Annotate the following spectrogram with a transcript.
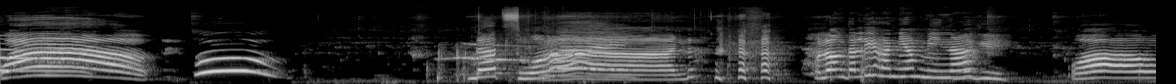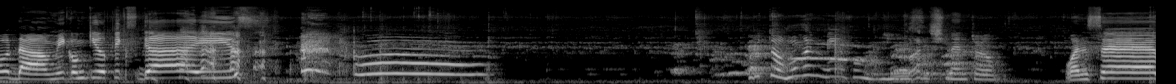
wow! Woo! That's Yan. Wala, ang dalihan niya, Mina. Lagi. Wow, dami kong cutics, guys. Ito, mga. Attachment to one set,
